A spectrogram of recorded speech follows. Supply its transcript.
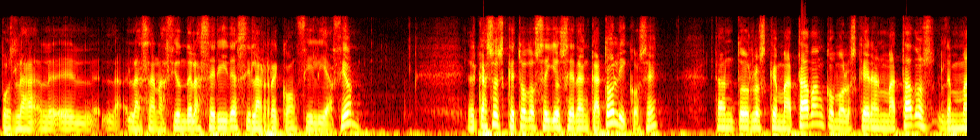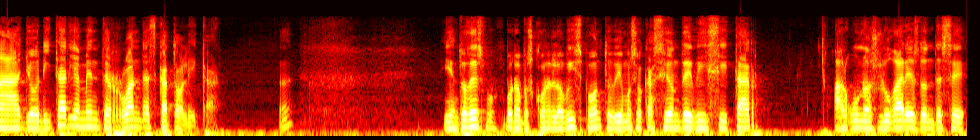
pues la, la, sanación de las heridas y la reconciliación. El caso es que todos ellos eran católicos, ¿eh? Tanto los que mataban como los que eran matados, mayoritariamente Ruanda es católica. ¿eh? Y entonces, bueno, pues con el obispo tuvimos ocasión de visitar algunos lugares donde se,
